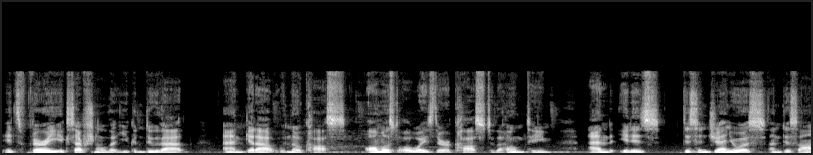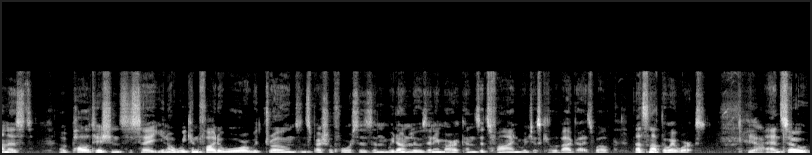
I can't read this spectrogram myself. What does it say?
It's very exceptional that you can do that and get out with no costs. Almost always there are costs to the home team, and it is disingenuous and dishonest of politicians to say, you know, we can fight a war with drones and special forces and we don't lose any Americans. It's fine. We'll just kill the bad guys. Well, that's not the way it works. Yeah. And so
